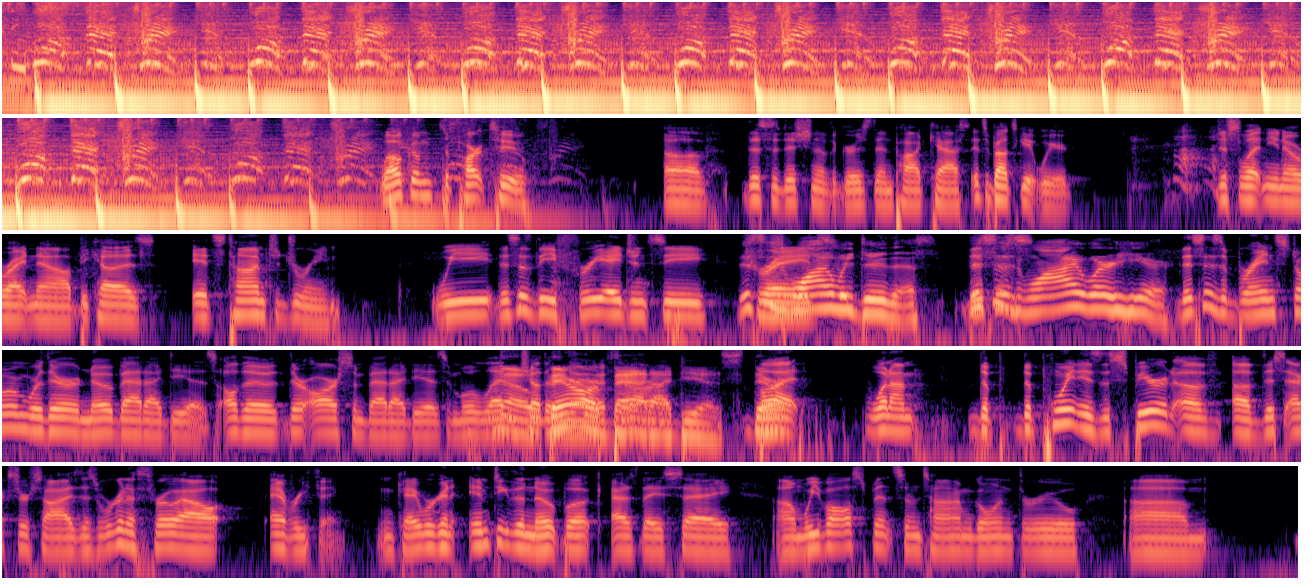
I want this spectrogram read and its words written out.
see Walk that drink, walk that drink, walk that drink, walk that drink, walk that drink, walk that drink, walk that drink, walk that drink. Welcome to part two of this edition of the Grizzden podcast. It's about to get weird. Just letting you know right now because it's time to dream. We this is the free agency. This trades. is why we do this. This, This is, is- why we're here. This is a brainstorm where there are no bad ideas. Although there are some bad ideas, and we'll let no, each other there know are if bad there are. ideas. There But what I'm the the point is the spirit of of this exercise is we're going to throw out everything. Okay, we're going to empty the notebook, as they say. Um, we've all spent some time going through um,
